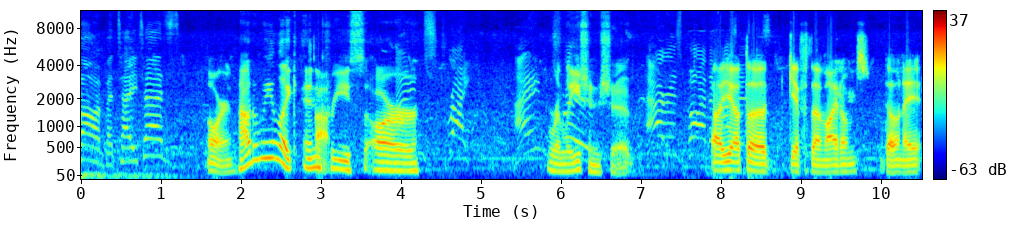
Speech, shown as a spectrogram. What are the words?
farm potatoes. Or How do we, like, increase our relationship? uh, you have to gift them items, donate.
